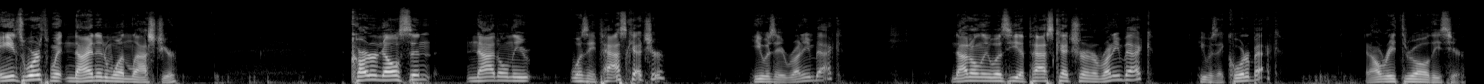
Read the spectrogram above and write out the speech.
Ainsworth went nine and one last year. Carter Nelson not only was a pass catcher, he was a running back. Not only was he a pass catcher and a running back, he was a quarterback. And I'll read through all these here.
